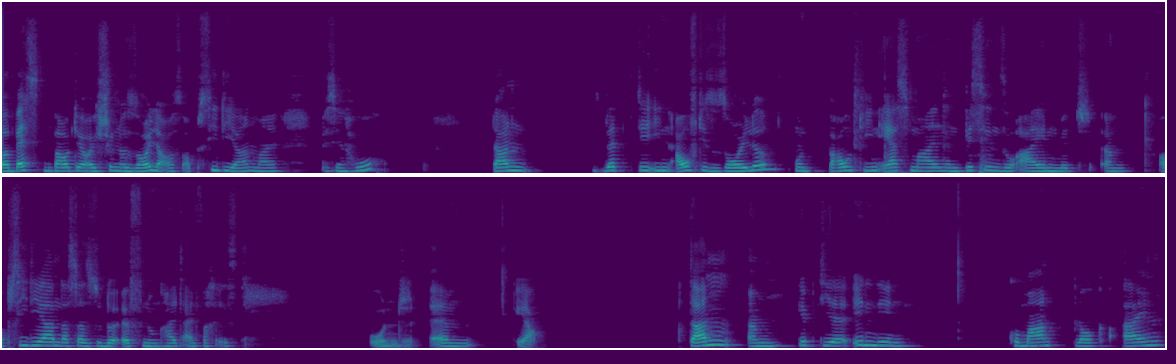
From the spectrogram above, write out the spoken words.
am besten baut ihr euch schon eine Säule aus Obsidian mal ein bisschen hoch. Dann setzt ihr ihn auf diese Säule und baut ihn erstmal ein bisschen so ein mit ähm, Obsidian, dass da so eine Öffnung halt einfach ist. Und ähm, ja. Dann ähm, gebt ihr in den Command-Block ein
